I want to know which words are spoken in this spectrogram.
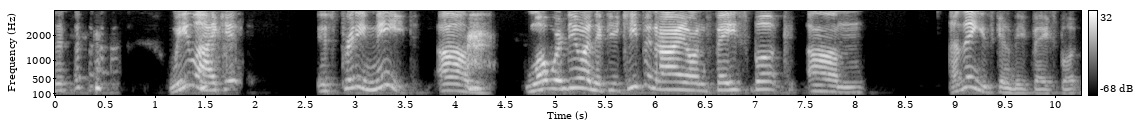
we like it. It's pretty neat. Um, what we're doing, if you keep an eye on Facebook, um, I think it's going to be Facebook,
